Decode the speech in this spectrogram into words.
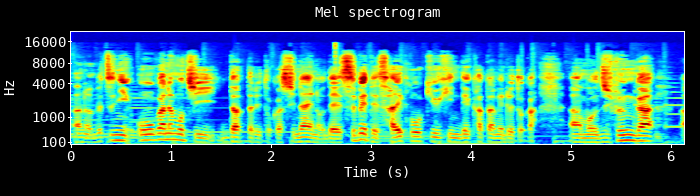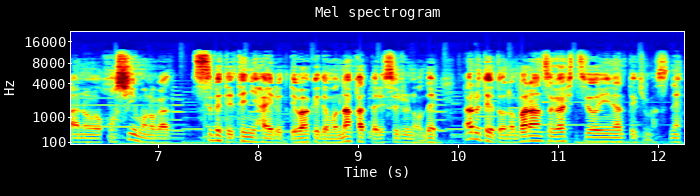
あの別に大金持ちだったりとかしないので、すべて最高級品で固めるとか、あもう自分があの欲しいものがすべて手に入るってわけでもなかったりするので、ある程度のバランスが必要になってきますね。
